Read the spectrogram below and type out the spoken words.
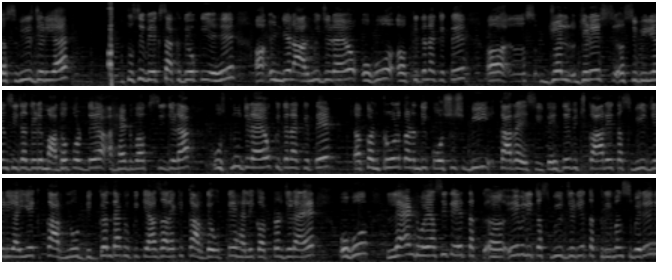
ਤਸਵੀਰ ਜਿਹੜੀ ਹੈ, ਤੁਸੀਂ ਵੇਖ ਸਕਦੇ ਹੋ ਕਿ ਇਹ ਇੰਡੀਅਨ ਆਰਮੀ ਜਿਹੜਾ ਹੈ ਉਹ ਕਿਤੇ ਨਾ ਕਿਤੇ ਜਿਹੜੇ ਸਿਵਿਲੀਅਨ ਸੀ ਜਾਂ ਜਿਹੜੇ ਮਾਧੋਪੁਰ ਦੇ ਹੈਡ ਵਰਕ ਸੀ ਜਿਹੜਾ ਉਸ ਨੂੰ ਜਿਹੜਾ ਹੈ ਉਹ ਕਿਤੇ ਨਾ ਕਿਤੇ ਕੰਟਰੋਲ ਕਰਨ ਦੀ ਕੋਸ਼ਿਸ਼ ਵੀ ਕਰ ਰਹੇ ਸੀ ਤੇ ਇਸ ਦੇ ਵਿਚਕਾਰ ਇਹ ਤਸਵੀਰ ਜਿਹੜੀ ਆਈ ਹੈ ਇੱਕ ਘਰ ਨੂੰ ਡਿੱਗਣ ਦਾ, ਕਿਉਂਕਿ ਕਿਹਾ ਜਾ ਰਿਹਾ ਕਿ ਘਰ ਦੇ ਉੱਤੇ ਹੈਲੀਕਾਪਟਰ ਜਿਹੜਾ ਹੈ, ਉਹ ਲੈਂਡ ਹੋਇਆ ਸੀ ਤੇ ਇਹ ਤਕ- ਇਹ ਵਾਲੀ ਤਸਵੀਰ ਜਿਹੜੀ ਹੈ ਤਕਰੀਬਨ ਸਵੇਰੇ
